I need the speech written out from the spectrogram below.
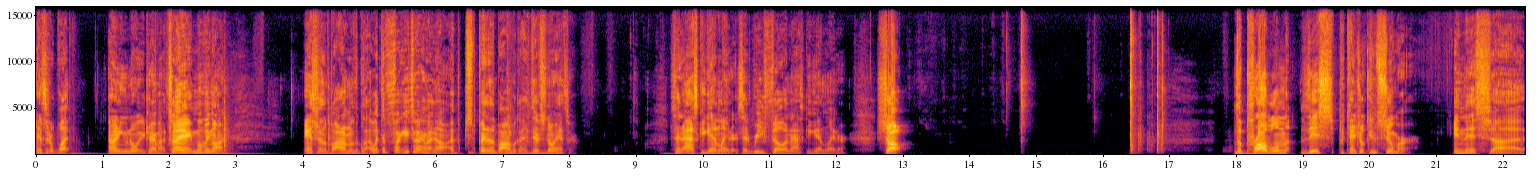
Answer to what? I don't even know what you're talking about. So anyway, moving on. Answer in the bottom of the glass. What the fuck are you talking about? No, I've just been in the bottom of the glass. There's no answer. Said ask again later. It said refill and ask again later. So the problem this potential consumer in this uh,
